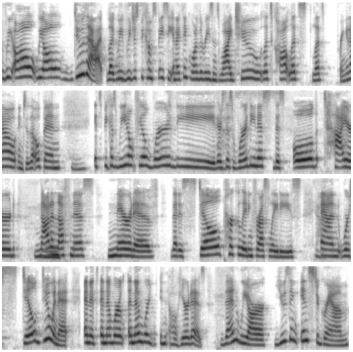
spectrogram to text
we all we all do that like we we just become spacey and i think one of the reasons why too let's call let's let's bring it out into the open Mhm. it's because we don't feel worthy there's this worthiness this old tired not Mm. enoughness narrative that is still percolating for us ladies Yeah. and we're still doing it and it's and then we're and then we're in, oh here it is then we are using Instagram,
